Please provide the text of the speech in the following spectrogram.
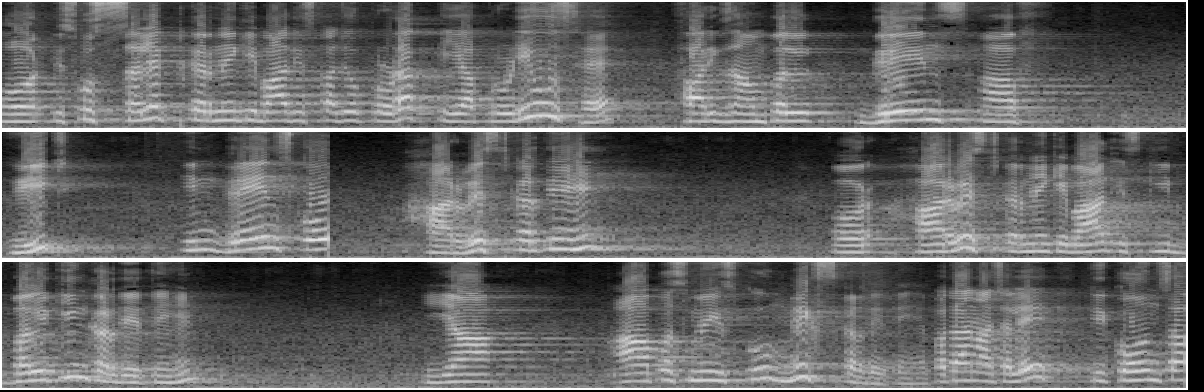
और इसको सेलेक्ट करने के बाद इसका जो प्रोडक्ट या प्रोड्यूस है for example grains of wheat in grains को हार्वेस्ट करते हैं और हार्वेस्ट करने के बाद इसकी बल्किंग कर देते हैं या आपस में इसको मिक्स कर देते हैं। पता ना चले कि कौन सा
